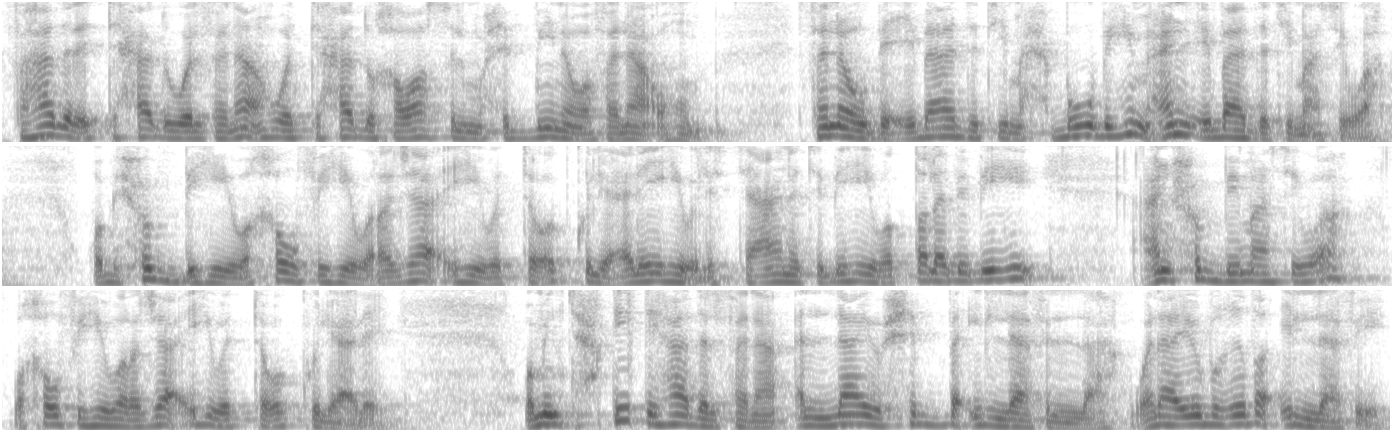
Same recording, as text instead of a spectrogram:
فهذا الاتحاد والفناء هو اتحاد خواص المحبين وفناؤهم فنوا بعبادة محبوبهم عن عبادة ما سواه. وبحبه وخوفه ورجائه والتوكل عليه والاستعانة به والطلب به عن حب ما سواه وخوفه ورجائه والتوكل عليه. ومن تحقيق هذا الفناء أن لا يحب إلا في الله ولا يبغض إلا فيه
